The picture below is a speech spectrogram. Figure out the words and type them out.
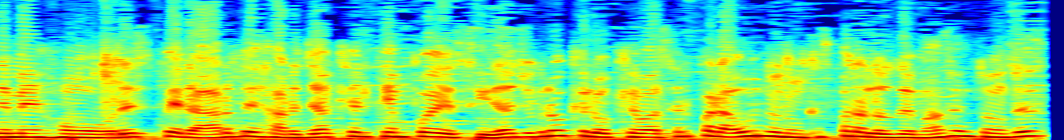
de mejor esperar, dejar ya que el tiempo decida. Yo creo que lo que va a ser para uno nunca es para los demás, entonces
